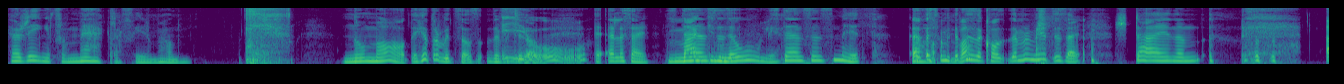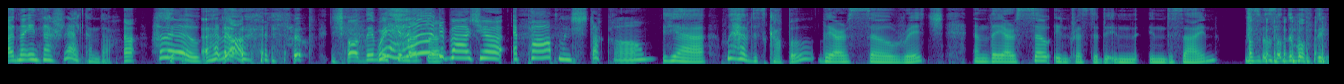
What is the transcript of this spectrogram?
jag ringer från mäklarfirman Nomad. Heter de inte så nu för tiden? Jo. Eller så här, Magnolia. Stanson Smith. Jaha, Eller som heter va? så konstigt. Nej, men de heter så här, Steinen... Ja, något internationellt kan det vara. Ja, hello! Så- hello. Ja, ja, det är We mycket heard värt det. about your apartment in Stockholm. Yeah, we have this couple. They are so rich and they are so interested in, in design. Alltså, så du måste ju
